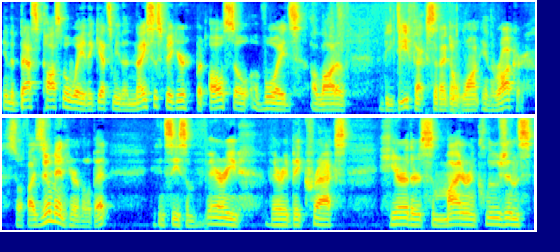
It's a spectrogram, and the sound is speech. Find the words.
in the best possible way that gets me the nicest figure, but also avoids a lot of the defects that I don't want in the rocker. So if I zoom in here a little bit, you can see some very, very big cracks. Here there's some minor inclusions,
